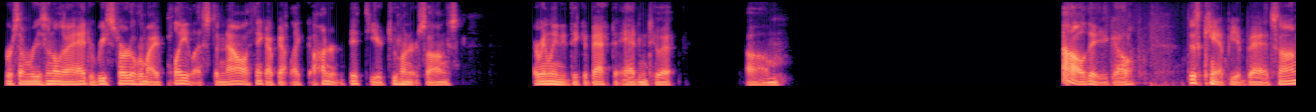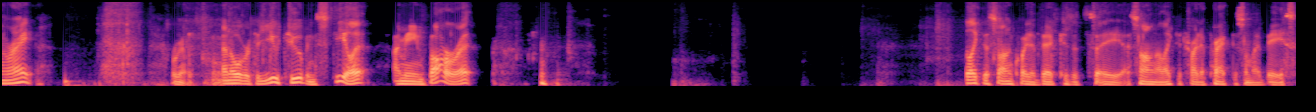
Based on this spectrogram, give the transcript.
for some reason or other. I had to restart over my playlist, and now I think I've got like 150 or 200 songs. I really need to get back to adding to it. Um, oh, there you go. This can't be a bad song, right? We're gonna run over to YouTube and steal it. I mean, borrow it. I like this song quite a bit because it's a, a, song I like to try to practice on my bass.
